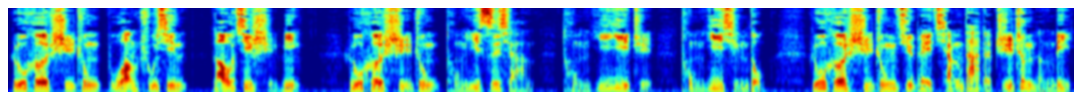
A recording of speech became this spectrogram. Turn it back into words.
如何始终不忘初心，牢记使命。如何始终统一思想、统一意志、统一行动？如何始终具备强大的执政能力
